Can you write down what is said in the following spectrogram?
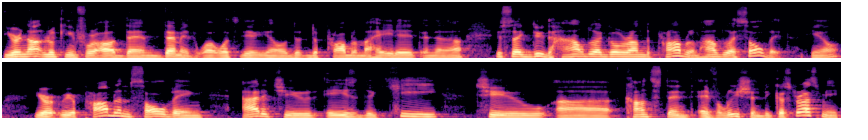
you're not looking for oh damn damn it well, what's the you know the, the problem? I hate it and uh, it's like dude how do I go around the problem? How do I solve it? You know? Your your problem solving attitude is the key to uh, constant evolution because trust me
